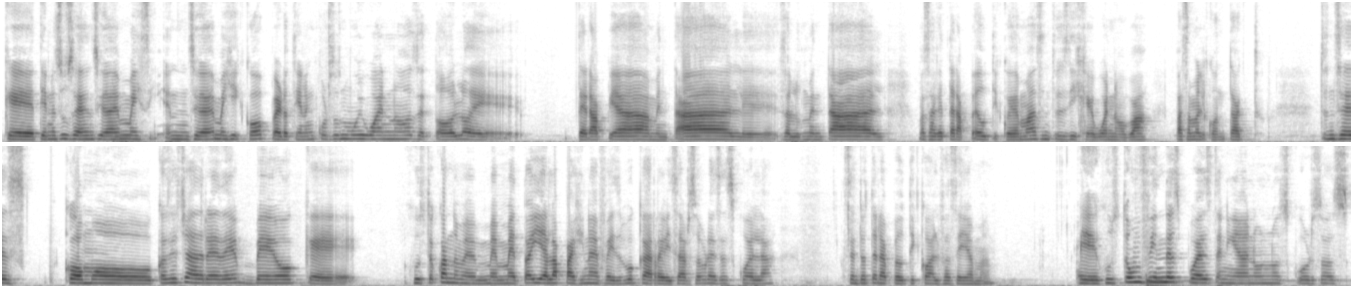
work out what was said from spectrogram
que tiene su sede en Ciudad, de en Ciudad de México, pero tienen cursos muy buenos de todo lo de terapia mental, salud mental, masaje terapéutico y demás. Entonces dije, bueno, va, pásame el contacto. Entonces, como cosecha adrede, veo que justo cuando me, meto ahí a la página de Facebook a revisar sobre esa escuela, Centro Terapéutico Alfa se llama, eh, justo un fin después tenían unos cursos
